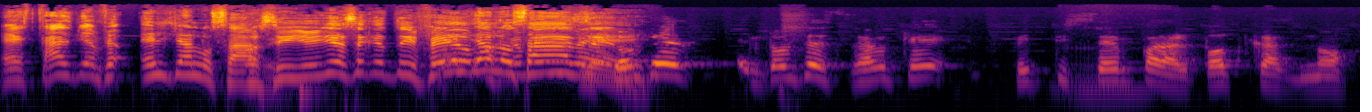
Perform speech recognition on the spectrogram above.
estás bien feo. Él ya lo sabe. Pues sí, yo ya sé que estoy feo. Él ya ¿por lo sabe. Entonces, entonces, ¿sabe qué? 50 cent para el podcast, no.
